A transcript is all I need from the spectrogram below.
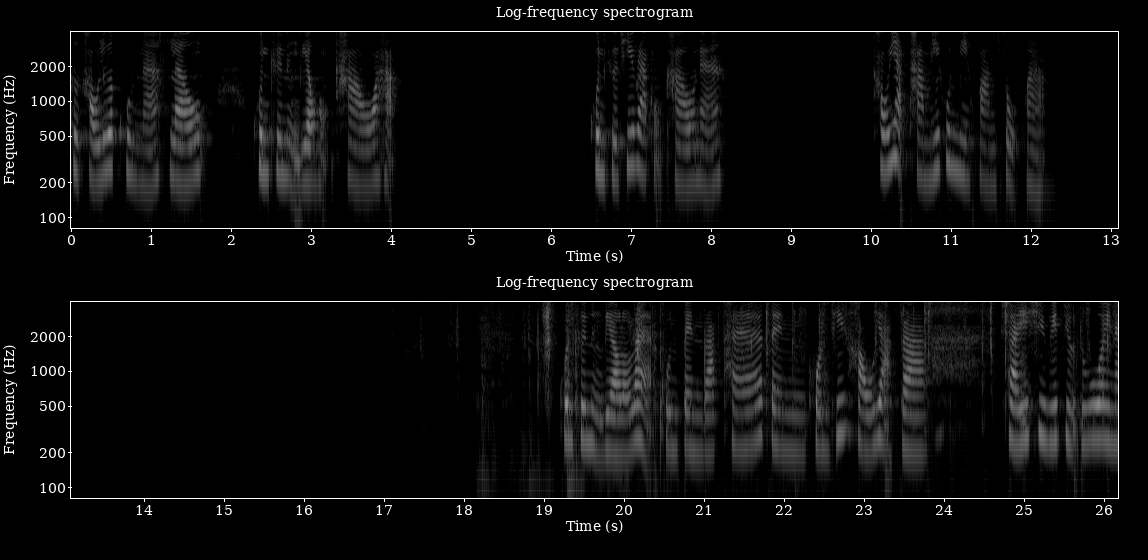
คือเขาเลือกคุณนะ แล้วคุณคือหนึ่งเดียวของเขาอะค่ะ คุณคือที่รักของเขานะ เขาอยากทำให้คุณมีความสุขอะคุณคือหนึ่งเดียวแล้วแหละ คุณเป็นรักแท้ เป็นคนที่เขาอยากจะใช้ชีวิตอยู่ด้วยใน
